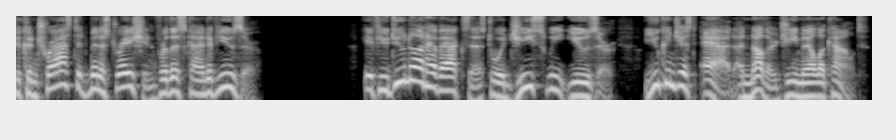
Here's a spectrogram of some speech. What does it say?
to contrast administration for this kind of user. If you do not have access to a G Suite user, you can just add another Gmail account.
